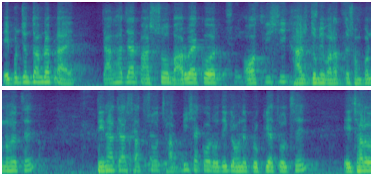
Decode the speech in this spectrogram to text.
এই পর্যন্ত আমরা প্রায় চার হাজার পাঁচশো বারো একর অকৃষি ঘাস জমি বরাদ্দ সম্পন্ন হয়েছে। তিন হাজার সাতশো ছাব্বিশ একর অধিগ্রহণের প্রক্রিয়া চলছে। এছাড়াও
